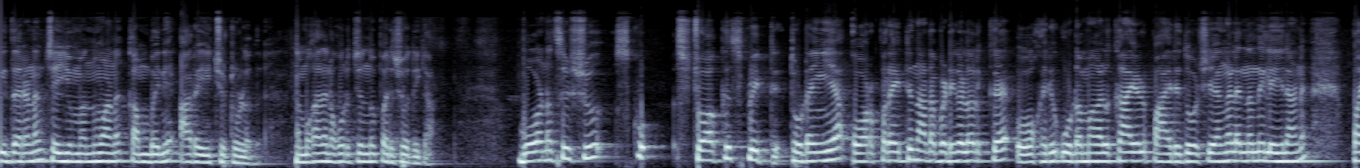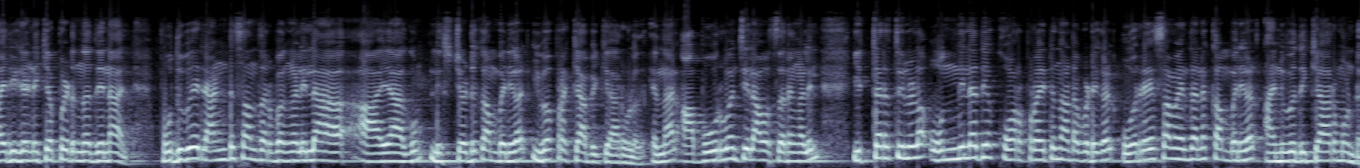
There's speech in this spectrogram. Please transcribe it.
വിതരണം ചെയ്യുമെന്നുമാണ് കമ്പനി അറിയിച്ചിട്ടുള്ളത്. നമുക്കതിനെക്കുറിച്ചൊന്ന് പരിശോധിക്കാം. ബോണസ് ഇഷ്യൂ സ്കു സ്റ്റോക്ക് സ്പ്ലിറ്റ് തുടങ്ങിയ കോർപ്പറേറ്റ് നടപടികളൊക്കെ ഓഹരി ഉടമകൾക്കായുള്ള പാരിതോഷികങ്ങൾ എന്ന നിലയിലാണ് പരിഗണിക്കപ്പെടുന്നതിനാൽ പൊതുവെ രണ്ട് സന്ദർഭങ്ങളിൽ ആയാകും ലിസ്റ്റഡ് കമ്പനികൾ ഇവ പ്രഖ്യാപിക്കാറുള്ളത്. എന്നാൽ അപൂർവം ചില അവസരങ്ങളിൽ ഇത്തരത്തിലുള്ള ഒന്നിലധികം കോർപ്പറേറ്റ് നടപടികൾ ഒരേ സമയം തന്നെ കമ്പനികൾ അനുവദിക്കാറുമുണ്ട്.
